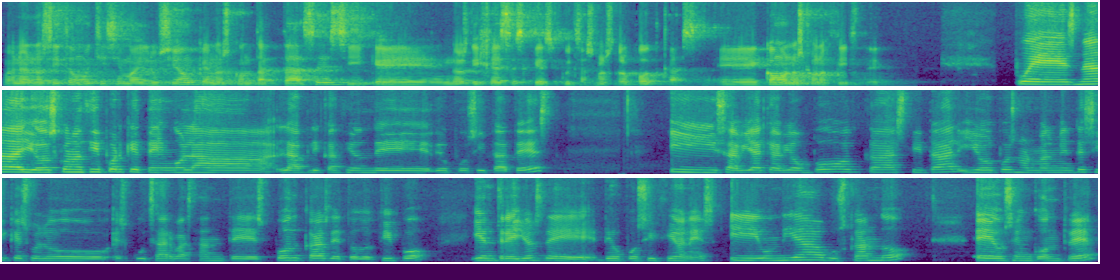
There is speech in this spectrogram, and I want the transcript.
Bueno, nos hizo muchísima ilusión que nos contactases y que nos dijeses que escuchas nuestro podcast. Eh, ¿Cómo nos conociste? Pues nada, yo os conocí porque tengo la, la aplicación de, de, Oposita Test y sabía que había un podcast y tal, y yo pues normalmente sí que suelo escuchar bastantes podcasts de todo tipo y entre ellos de, de oposiciones. Y un día buscando eh, os encontré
